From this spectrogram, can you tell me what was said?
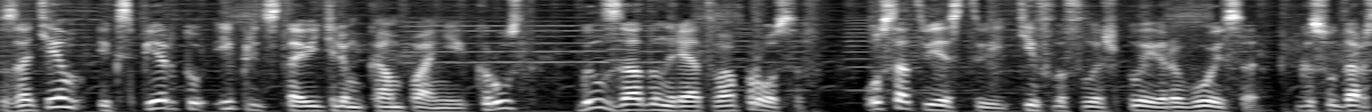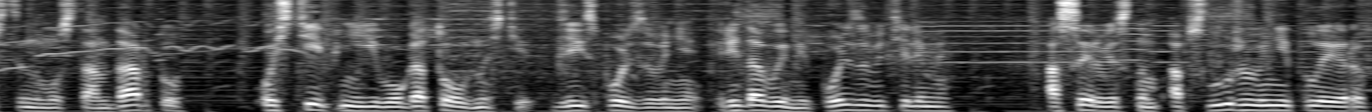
Затем эксперту и представителям компании «Круст» был задан ряд вопросов о соответствии тифло-флешплеера Voice государственному стандарту, о степени его готовности для использования рядовыми пользователями, о сервисном обслуживании плееров,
